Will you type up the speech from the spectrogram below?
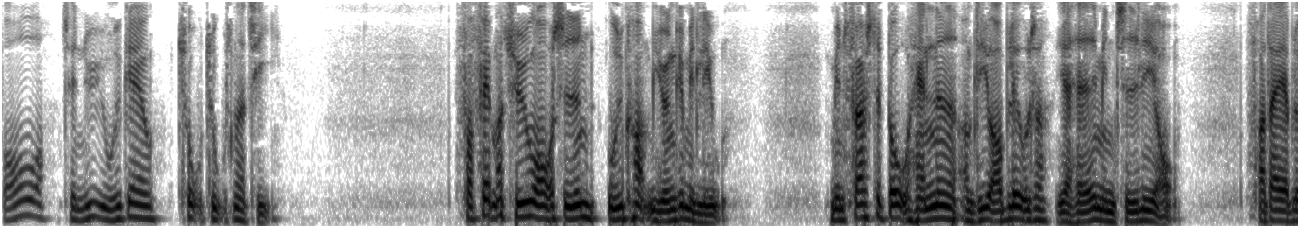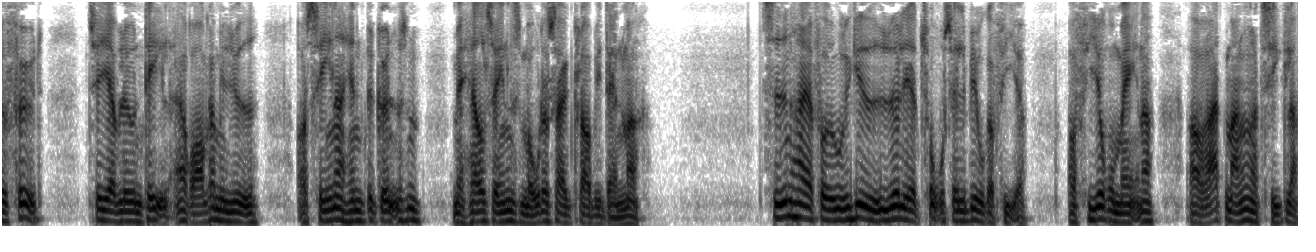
Forord til ny udgave 2010 For 25 år siden udkom Jynke mit liv. Min første bog handlede om de oplevelser, jeg havde i mine tidlige år. Fra da jeg blev født, til jeg blev en del af rockermiljøet, og senere hen begyndelsen med Hells Angels Motorcycle Club i Danmark. Siden har jeg fået udgivet yderligere to selvbiografier og fire romaner og ret mange artikler.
